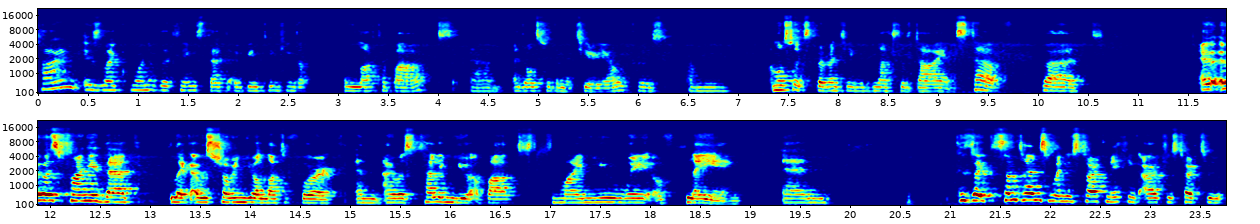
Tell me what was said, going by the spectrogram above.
time is like one of the things that i've been thinking a lot about um, and also the material because um, i'm also experimenting with natural dye and stuff but it, it was funny that like I was showing you a lot of work and I was telling you about my new way of playing. And because like sometimes when you start making art, you start to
